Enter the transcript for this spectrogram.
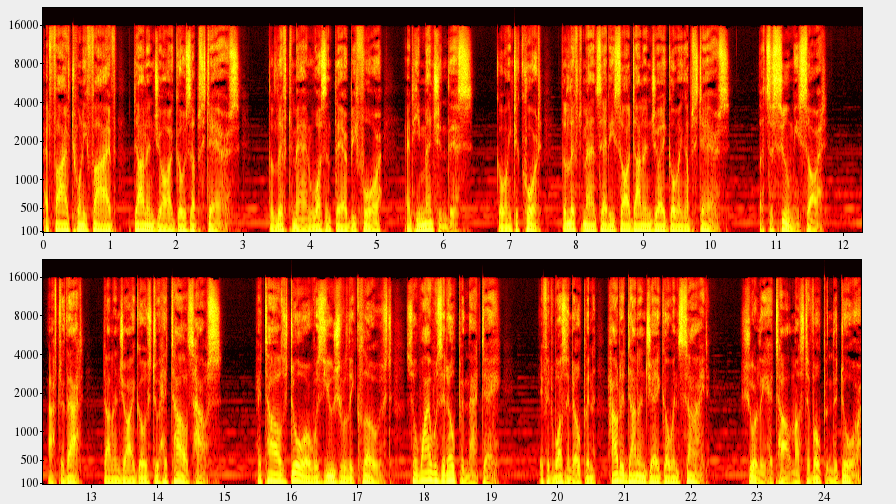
At 5.25, Dhananjay goes upstairs. The lift man wasn't there before, and he mentioned this. Going to court, the lift man said he saw Dhananjay going upstairs. Let's assume he saw it. After that, Dhananjay goes to Hetal's house. Hetal's door was usually closed, so why was it open that day? If it wasn't open, how did Dhananjay go inside? Surely Hetal must have opened the door.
